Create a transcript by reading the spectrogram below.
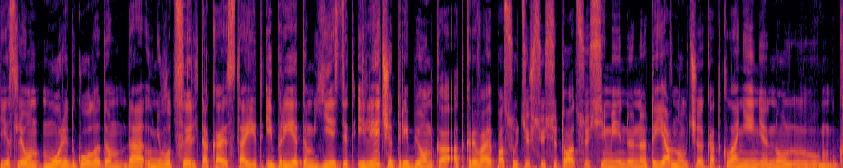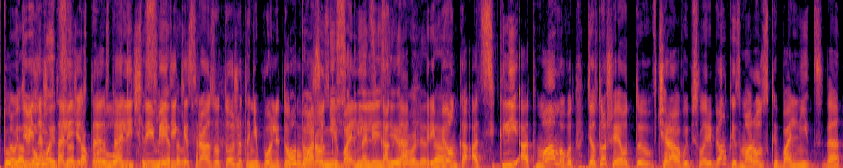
если он морит голодом, да, у него цель такая стоит, и при этом ездит и лечит ребенка, открывая, по сути, всю ситуацию семейную, но это явно у человека отклонение. Ну, кто но додумается, что столи... такой столичные медики сразу тоже это не поняли. Только ну, в Морозской больнице, когда да. ребенка отсекли от мамы. Вот дело в том, что я вот э, вчера выписала ребенка из Морозовской больницы, да.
